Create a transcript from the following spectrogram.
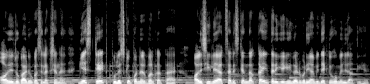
और ये जो गाड़ियों का सिलेक्शन है, ये स्टेट पुलिस के ऊपर निर्भर करता है। और इसीलिए अक्सर इसके अंदर कई तरीके की गड़बड़ियाँ भी देखने को मिल जाती हैं।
